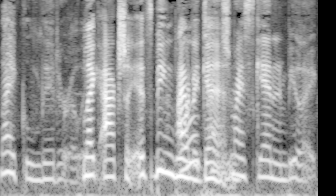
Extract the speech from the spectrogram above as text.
Like, literally. Like actually, it's being born I would again. touch my skin and be like,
